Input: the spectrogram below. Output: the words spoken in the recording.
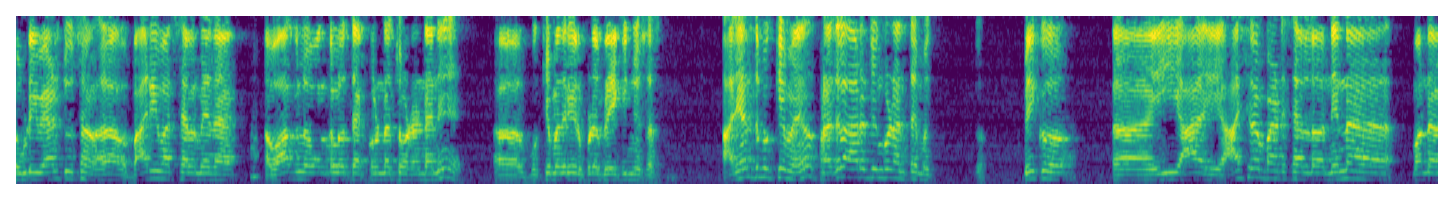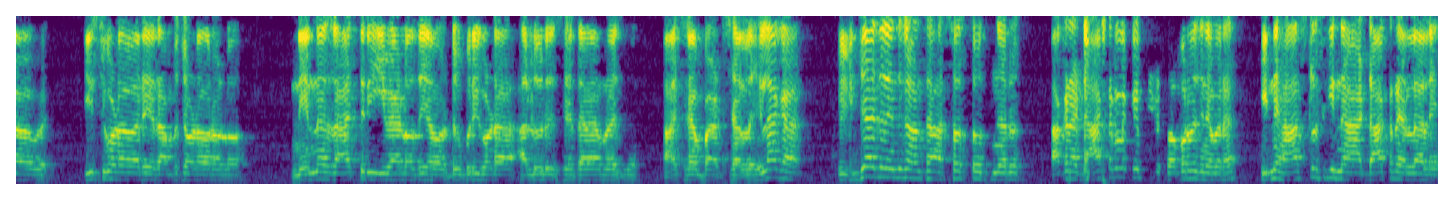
ఇప్పుడు ఈవేళ చూసాం భారీ వర్షాల మీద వాగులు వంకలు తగ్గకుండా చూడండి అని ముఖ్యమంత్రి గారు ఇప్పుడు బ్రేకింగ్ న్యూస్ వస్తుంది. అది ఎంత ముఖ్యమే? ప్రజల ఆరోగ్యం కూడా అంతే ముఖ్యం. మీకు ఈ ఈ ఆశ్రమ పాఠశాలలో నిన్న మొన్న ఈస్ట్ గోదావరి రంపచోడవరంలో నిన్న రాత్రి ఈవేళ ఉదయం డుబ్రిగూడ అల్లూరి సీతారామరాజు ఆశ్రమ పాఠశాలలో ఇలాగా విద్యార్థులు ఎందుకు అంత అస్వస్థ అవుతున్నారు? అక్కడ డాక్టర్లకి సూపర్విజన్ ఎవరా ఇన్ని హాస్టల్స్కి డాక్టర్ వెళ్ళాలి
